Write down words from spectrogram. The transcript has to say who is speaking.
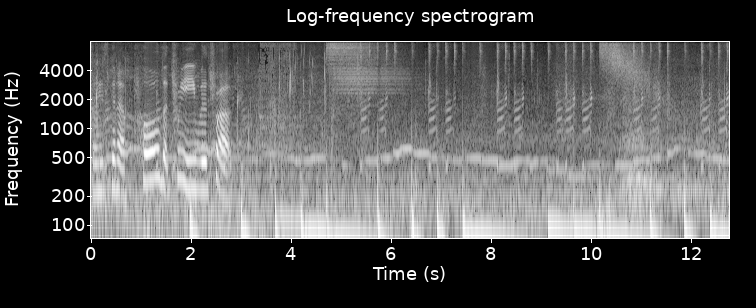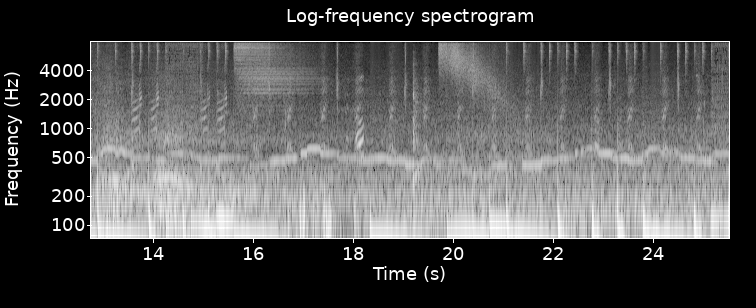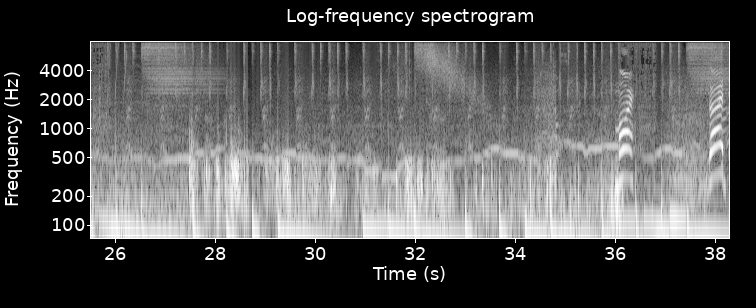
Speaker 1: So he's gonna pull the tree with a truck. Good.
